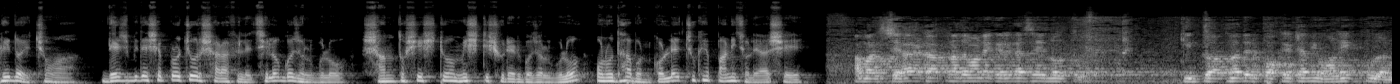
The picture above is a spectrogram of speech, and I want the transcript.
হৃদয় ছোঁয়া। দেশ বিদেশে প্রচুর সাড়া ফেলেছিল গজলগুলো। শান্তশিষ্ট, মিষ্টি সুরের গজলগুলো অনুধাবন করলে চোখে পানি চলে আসে। আমার চেহারাটা আপনাদের অনেকের কাছে নতুন, কিন্তু আপনাদের পকেটে আমি অনেক পুরান।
